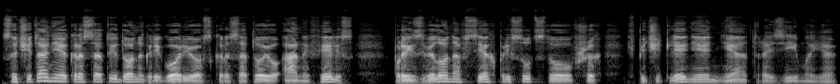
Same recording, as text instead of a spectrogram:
Сочетание красоты Дона Григорио с красотою Анны Фелис произвело на всех присутствовавших впечатление неотразимое.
